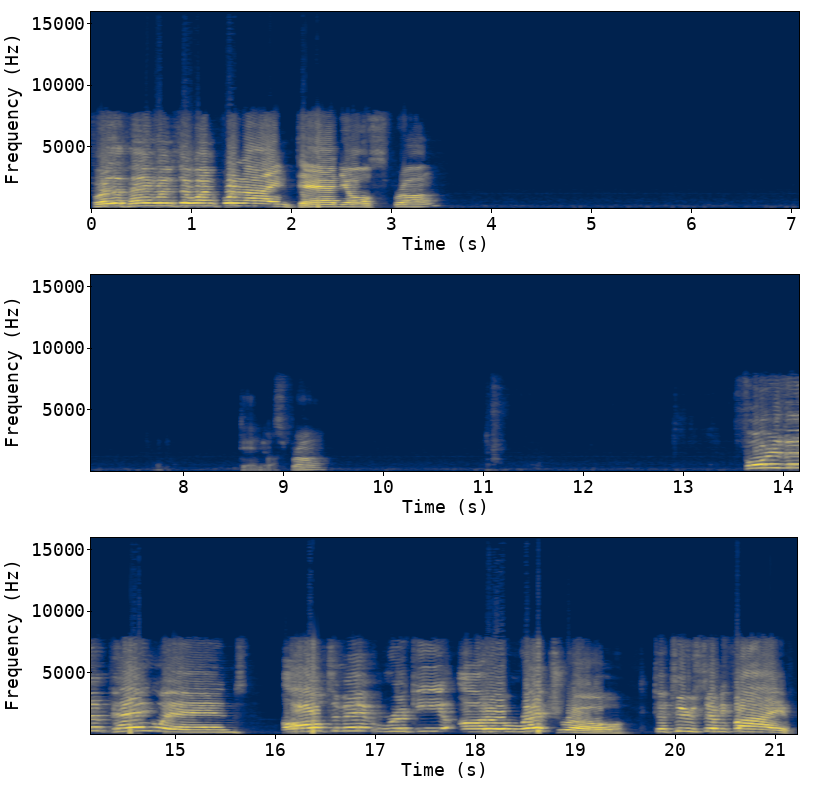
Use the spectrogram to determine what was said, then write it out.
For the Penguins, the 149, Daniel Sprong. Daniel Sprong. For the Penguins, Ultimate Rookie Auto Retro to 275,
